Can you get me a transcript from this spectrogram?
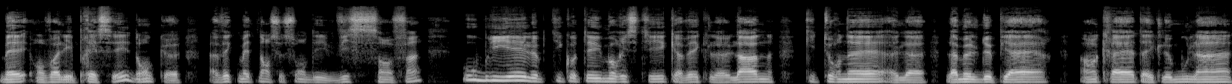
Mais on va les presser, donc euh, avec maintenant ce sont des vis sans fin. Oubliez le petit côté humoristique avec l'âne qui tournait la, la meule de pierre, en Crète avec le moulin,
